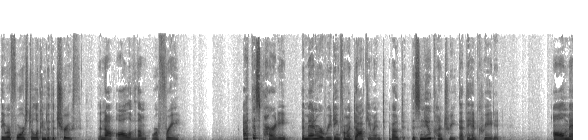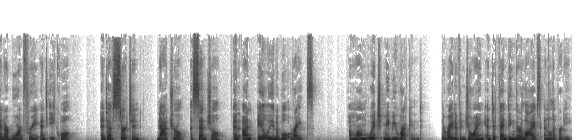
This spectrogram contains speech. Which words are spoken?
they were forced to look into the truth that not all of them were free. At this party, the men were reading from a document about this new country that they had created. All men are born free and equal, and have certain, natural, essential, and unalienable rights, among which may be reckoned the right of enjoying and defending their lives and liberty,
